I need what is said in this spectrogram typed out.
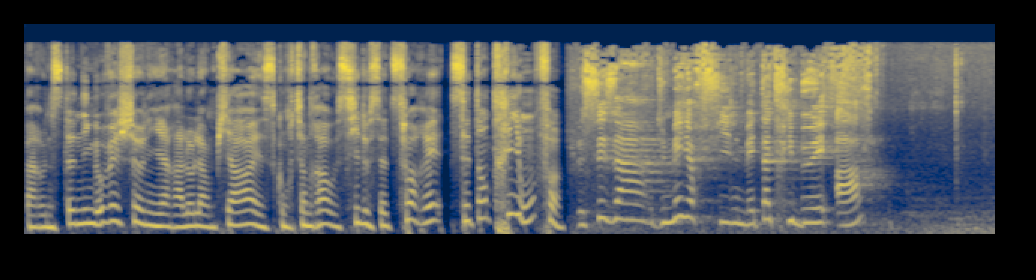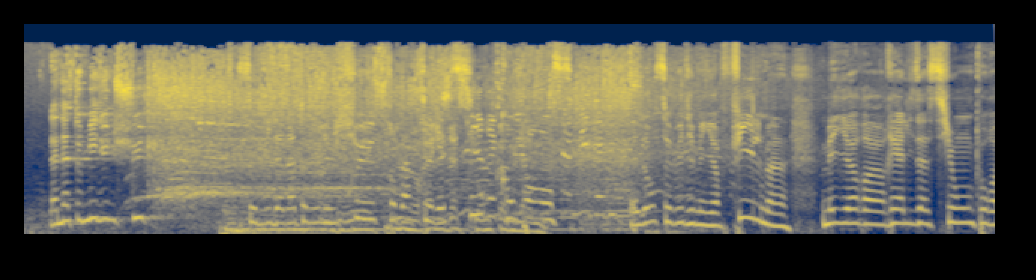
par une standing ovation hier à l'Olympia. Et ce qu'on retiendra aussi de cette soirée, c'est un triomphe. Le César du meilleur film est attribué à L'anatomie d'une chute. Celui d'Anatomie d'une chute, reparti avec six récompenses. Et donc celui du meilleur film, meilleure réalisation pour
